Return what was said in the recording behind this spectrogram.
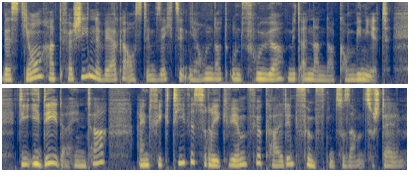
Bestion hat verschiedene Werke aus dem 16. Jahrhundert und früher miteinander kombiniert. Die Idee dahinter, ein fiktives Requiem für Karl V. zusammenzustellen.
